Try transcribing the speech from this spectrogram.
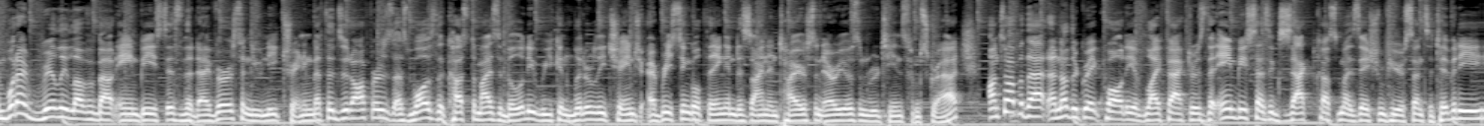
And what I really love about Aim Beast is the diverse and unique training methods it offers, as well as the customizability where you can literally change every single thing and design entire scenarios and routines from scratch. On top of that, another great quality of life factor is that Aim Beast has exact customization for your sensitivity.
